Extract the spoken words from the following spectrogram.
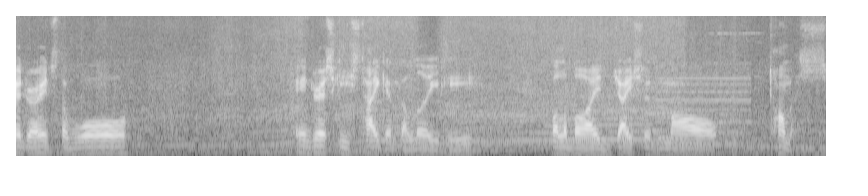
Pedro hits the wall. Andreski's taken the lead here, followed by Jason Mole Thomas.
